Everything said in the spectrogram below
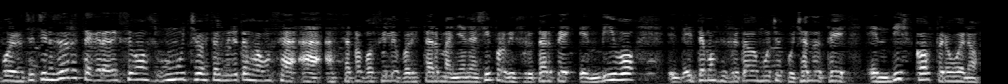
Bueno, Chuchi, nosotros te agradecemos mucho estos minutos. Vamos a, hacer lo posible por estar mañana allí, por disfrutarte en vivo. Eh, te hemos disfrutado mucho escuchándote en discos, pero bueno,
